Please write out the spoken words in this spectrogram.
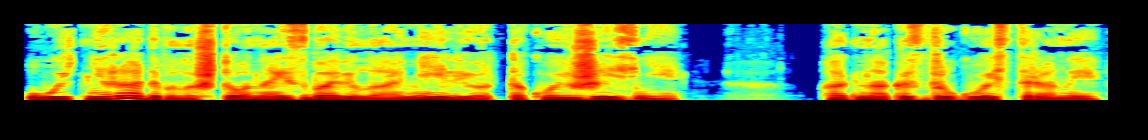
Уит не радовала, что она избавила Амелию от такой жизни. Однако, с другой стороны,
